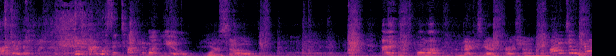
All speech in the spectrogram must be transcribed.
I wasn't talking about you. Worse so. Hey, what's going on? Becky's got a crush on me. I do not.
